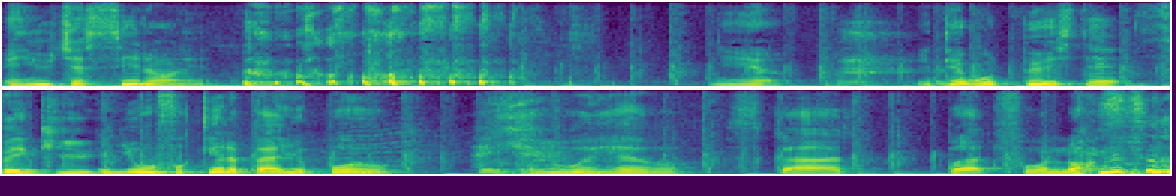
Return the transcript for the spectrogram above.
and you just sit on it. yeah, and that will burst it, Thank you. and you will forget about your boil. You will have a scarred butt for a long time.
